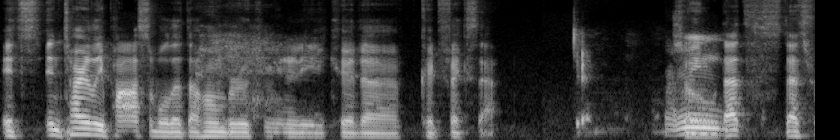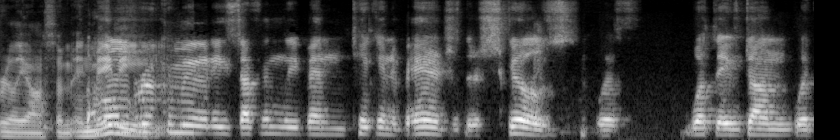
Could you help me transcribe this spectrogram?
it's entirely possible that the homebrew community could uh could fix that. I So mean, that's that's really awesome. And the maybe homebrew community's definitely been taking advantage of their skills with what they've done with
